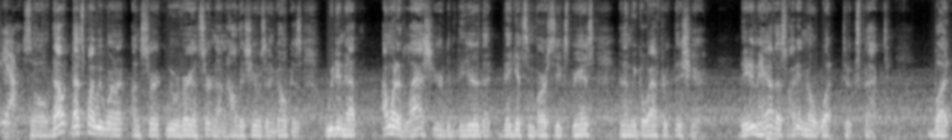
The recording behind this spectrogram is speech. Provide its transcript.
yeah. So that that's why we weren't uncertain. We were very uncertain on how this year was going to go because we didn't have. I wanted last year to be the year that they get some varsity experience, and then we go after it this year. They didn't have that, so I didn't know what to expect. But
